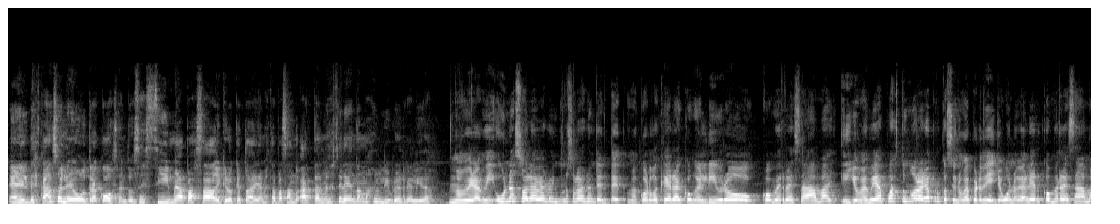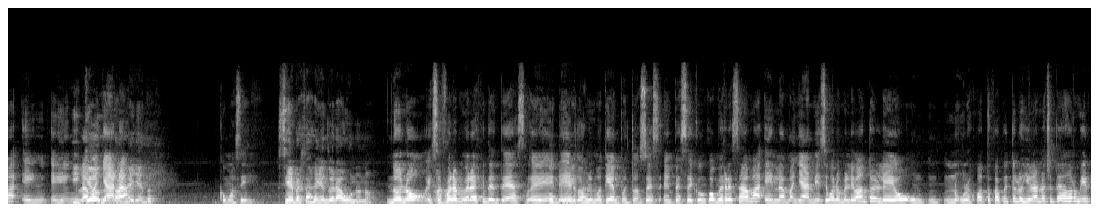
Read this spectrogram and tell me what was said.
en el descanso leo otra cosa. Entonces sí me ha pasado y creo que todavía me está pasando. Actualmente estoy leyendo más de un libro en realidad. No, mira, a mí una sola vez lo, una sola vez lo intenté. Me acuerdo que era con el libro Come, Reza, Ama y yo me había puesto un horario porque si no me perdía. Yo, bueno, voy a leer Come, Reza, Ama en, en ¿Y la qué otro estás mañana. leyendo? ¿Cómo así? Siempre estás leyendo era uno, ¿no? No, no, esa Ajá. fue la primera vez que intenté eh, leer dos al mismo tiempo. Entonces empecé con Come Rezama en la mañana. Y dice, bueno, me levanto, leo un- un- unos cuantos capítulos y en la noche antes de dormir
